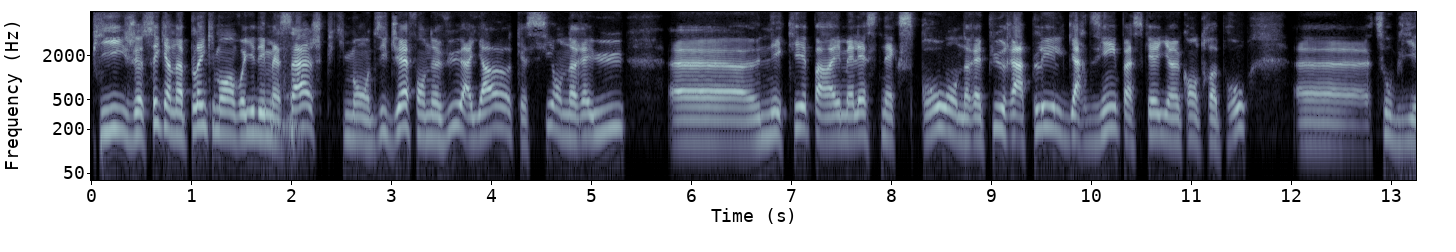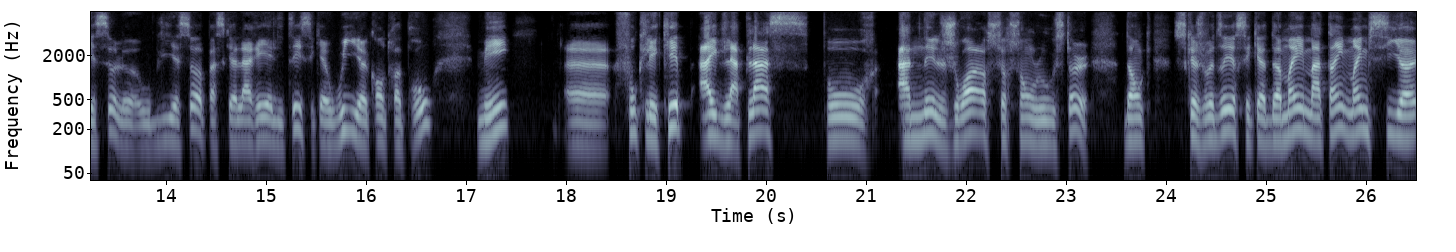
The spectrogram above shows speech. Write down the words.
Puis je sais qu'il y en a plein qui m'ont envoyé des messages puis qui m'ont dit Jeff, on a vu ailleurs que si on aurait eu une équipe en MLS Next Pro, on aurait pu rappeler le gardien parce qu'il y a un contre pro. Euh, oubliez ça, là, oubliez ça, parce que la réalité, c'est que oui, il y a un contre pro, mais il euh, faut que l'équipe ait de la place pour amener le joueur sur son rooster. Donc, ce que je veux dire, c'est que demain matin, même s'il y a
